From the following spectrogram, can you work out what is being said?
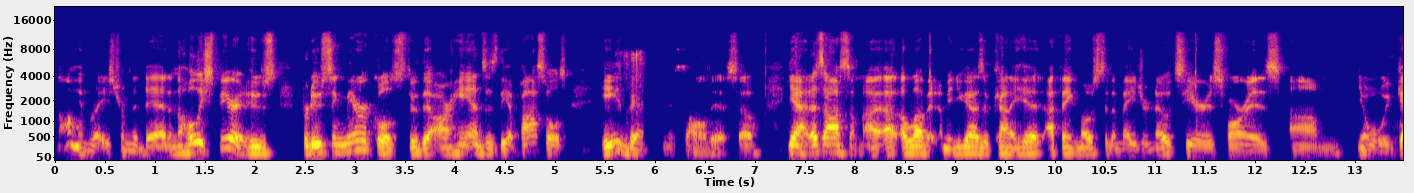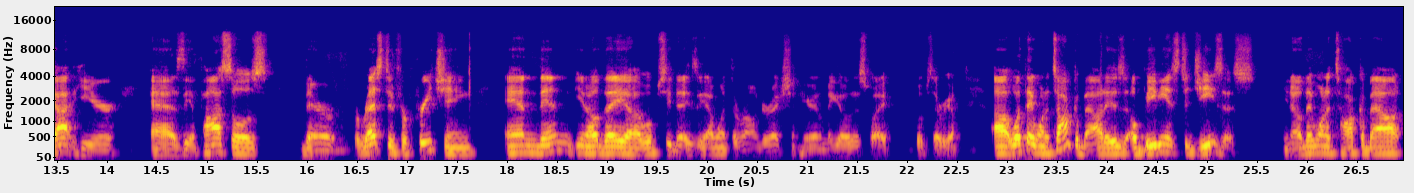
saw him raised from the dead, and the Holy Spirit, who's producing miracles through the, our hands as the apostles, he's witness to all this. So, yeah, that's awesome. I, I love it. I mean, you guys have kind of hit, I think, most of the major notes here as far as um, you know what we've got here as the apostles. They're arrested for preaching, and then you know they uh, whoopsie daisy. I went the wrong direction here. Let me go this way. Whoops, there we go. Uh, what they want to talk about is obedience to Jesus. You know, they want to talk about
